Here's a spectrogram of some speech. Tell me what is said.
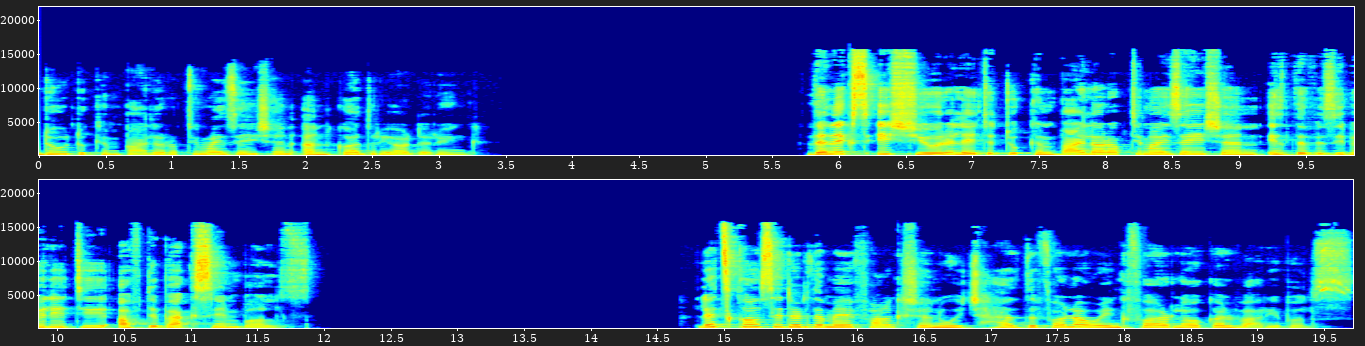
due to compiler optimization and code reordering. The next issue related to compiler optimization is the visibility of the debug symbols. Let's consider the main function which has the following four local variables.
